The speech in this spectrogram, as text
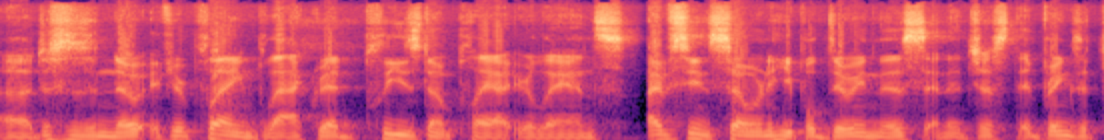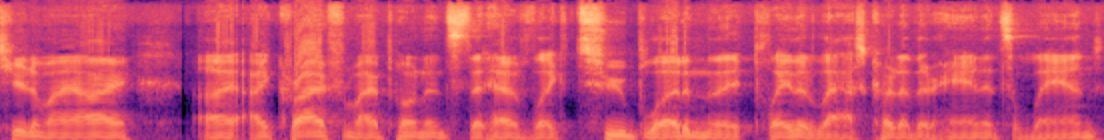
Uh, just as a note, if you're playing black red, please don't play out your lands. I've seen so many people doing this, and it just it brings a tear to my eye. I, I cry for my opponents that have like two blood and they play their last card of their hand. It's a land.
